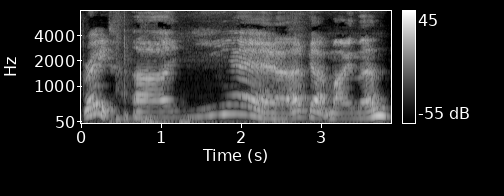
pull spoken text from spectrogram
Great. Uh, yeah, I've got mine then.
